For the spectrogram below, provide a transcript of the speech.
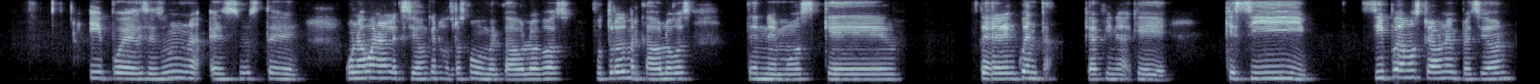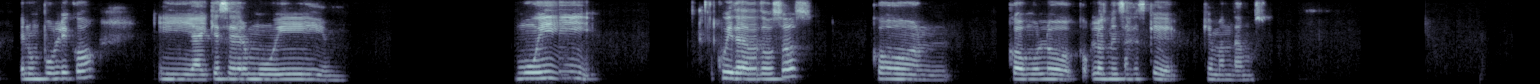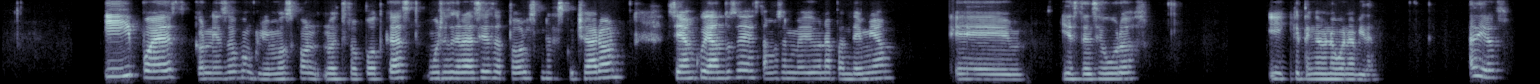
Y pues es, una, es este, una buena lección que nosotros como mercadólogos, futuros mercadólogos, tenemos que tener en cuenta, que al final, que, que sí, sí podemos crear una impresión en un público y hay que ser muy, muy cuidadosos con cómo lo, los mensajes que, que mandamos. Y pues con eso concluimos con nuestro podcast. Muchas gracias a todos los que nos escucharon. Sigan cuidándose, estamos en medio de una pandemia eh, y estén seguros y que tengan una buena vida. Adiós.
